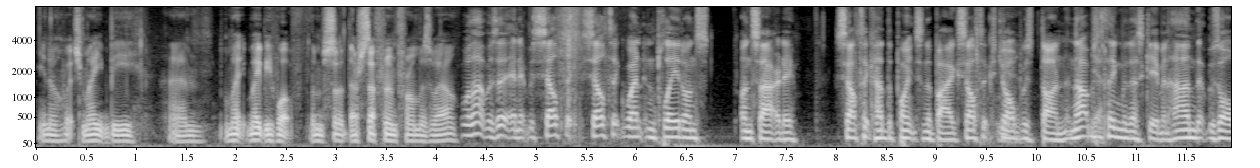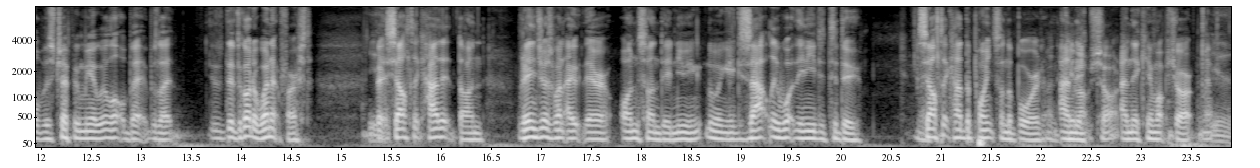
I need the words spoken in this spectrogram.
you know, which might be um, might might be what them sort of they're suffering from as well. Well, that was it, and it was Celtic. Celtic went and played on on Saturday. Celtic had the points in the bag. Celtic's job Yeah. was done, and that was Yeah. the thing with this game in hand that was always tripping me a little bit. It was like they've got to win it first, Yeah. but Celtic had it done. Rangers went out there on Sunday knowing, knowing exactly what they needed to do. Celtic had the points on the board, And came they, up short. and they came up short. Yeah.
